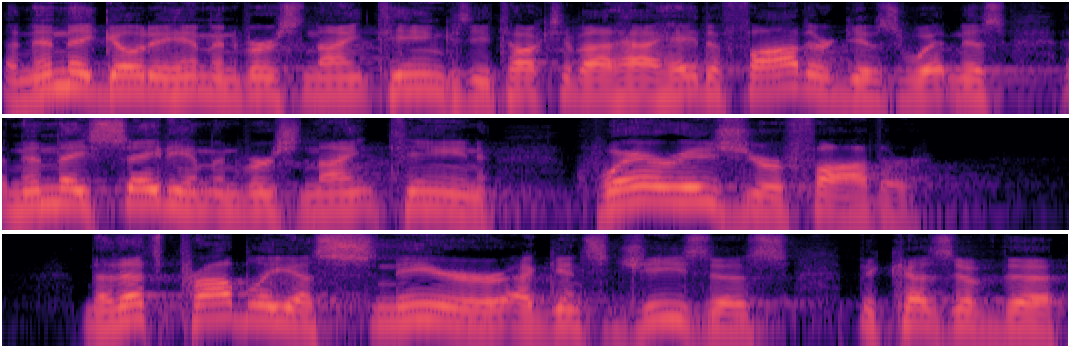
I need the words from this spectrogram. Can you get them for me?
And then they go to him in verse 19 because he talks about how, hey, the Father gives witness. And then they say to him in verse 19, Where is your Father? Now, that's probably a sneer against Jesus because of the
